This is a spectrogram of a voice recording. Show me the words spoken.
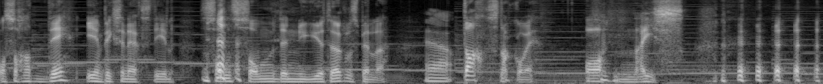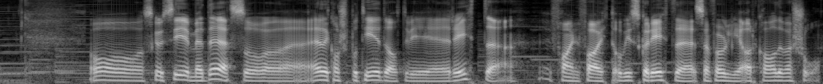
Og så ha det i en pikselert stil, sånn som det nye Turtles-spillet. Ja. Da snakker vi! Å, nice! Og skal vi si med det, så er det kanskje på tide at vi rater Final Fight. Og vi skal rate selvfølgelig Arkadeversjonen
